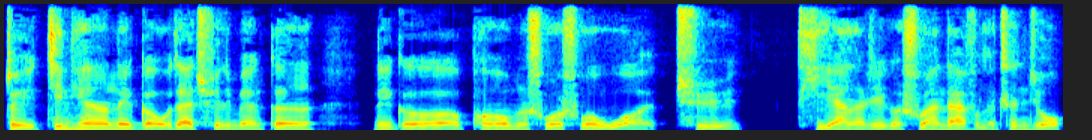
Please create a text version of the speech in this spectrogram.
对，今天那个我在群里面跟那个朋友们说，说我去体验了这个舒安大夫的针灸，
